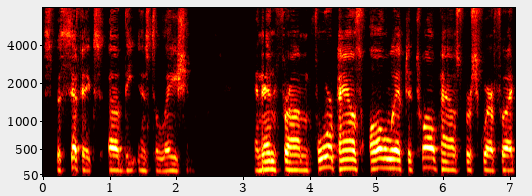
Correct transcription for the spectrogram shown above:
specifics of the installation. And then from four pounds all the way up to 12 pounds per square foot,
